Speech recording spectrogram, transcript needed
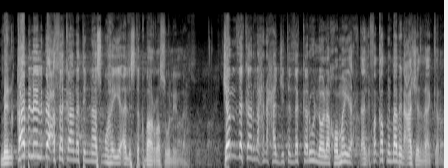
من قبل البعثة كانت الناس مهيئة لاستقبال رسول الله. كم ذكرنا إحنا حج تتذكرون لولا يحتاج فقط من باب انعاش الذاكرة.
